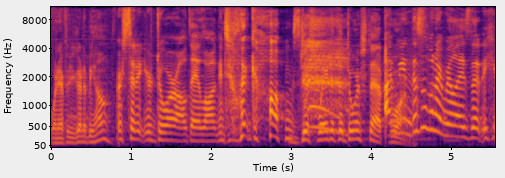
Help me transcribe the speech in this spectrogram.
whenever you're going to be home. Or sit at your door all day long until it comes. Just wait at the doorstep. I mean, this is when I realized that he,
